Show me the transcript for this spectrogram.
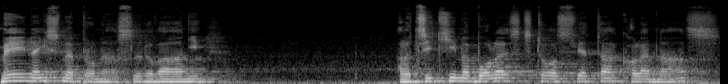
My nejsme pro následování, ale cítíme bolest toho světa kolem nás.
